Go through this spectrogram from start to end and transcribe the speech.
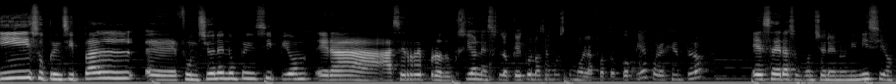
Y su principal eh, función en un principio era hacer reproducciones, lo que hoy conocemos como la fotocopia, por ejemplo. Esa era su función en un inicio.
